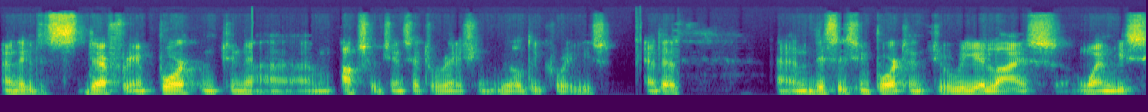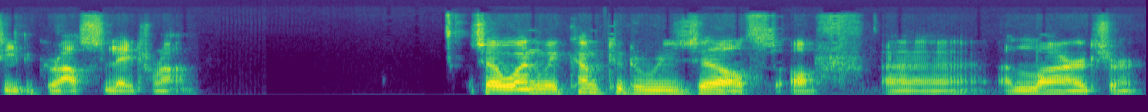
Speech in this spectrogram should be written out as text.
and it's therefore important to know um, oxygen saturation will decrease. And, that, and this is important to realize when we see the graphs later on. So when we come to the results of uh, a larger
